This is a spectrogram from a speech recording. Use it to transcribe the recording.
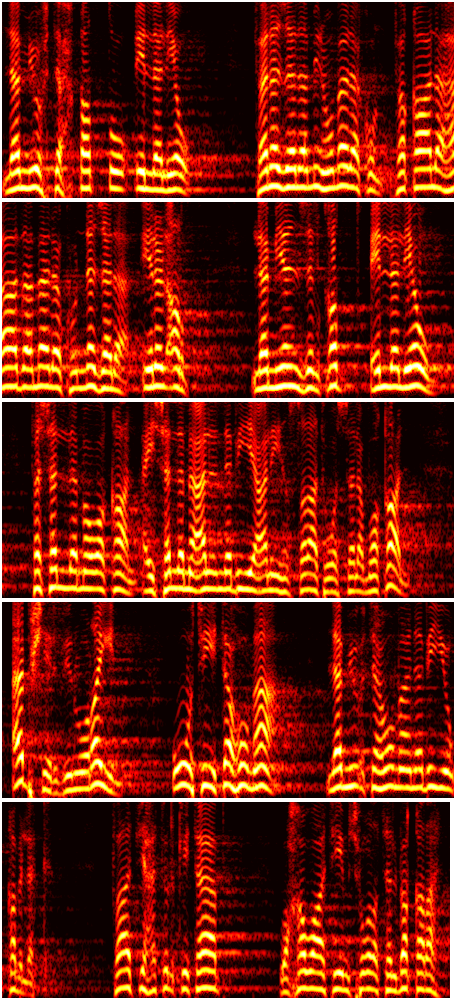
لم يفتح قط إلا اليوم. فنزل منه ملك فقال هذا ملك نزل إلى الأرض لم ينزل قط إلا اليوم. فسلم وقال أي سلم على النبي عليه الصلاة والسلام وقال أبشر بنورين أوتيتهما لم يؤتهما نبي قبلك. فاتحة الكتاب وخواتيم سورة البقرة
